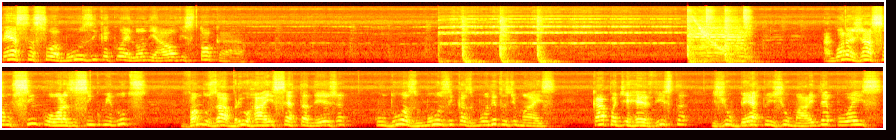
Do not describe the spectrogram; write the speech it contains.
peça sua música que o Elone Alves toca. Agora já são 5 horas e 5 minutos. Vamos abrir o Raiz Sertaneja com duas músicas bonitas demais. Capa de revista, Gilberto e Gilmar. E depois,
